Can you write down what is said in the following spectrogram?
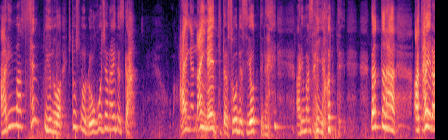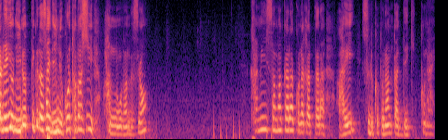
ありませんというのは一つの朗報じゃないですか。愛がないねって言ったらそうですよってね。ありませんよって。だったら与えられるように祈ってくださいでいいんでこれ正しい反応なんですよ。神様から来なかったら愛することなんかできっこない。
